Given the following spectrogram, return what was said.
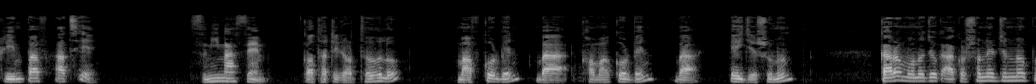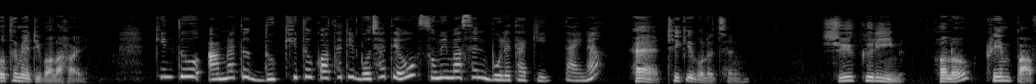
ক্রিম পাফ আছে すみません。 কথাটির অর্থ হল মাফ করবেন বা ক্ষমা করবেন বা এই যে শুনুন কারো মনোযোগ আকর্ষণের জন্য প্রথমে এটি বলা হয় কিন্তু আমরা তো দুঃখিত কথাটি বোঝাতেও সুমিমাসেন বলে থাকি তাই না হ্যাঁ ঠিকই বলেছেন シュークリーム হল ক্রিম পাফ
